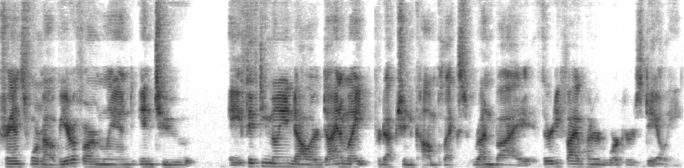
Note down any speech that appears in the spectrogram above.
transform Alvira farmland into a $50 million dynamite production complex run by 3,500 workers daily.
